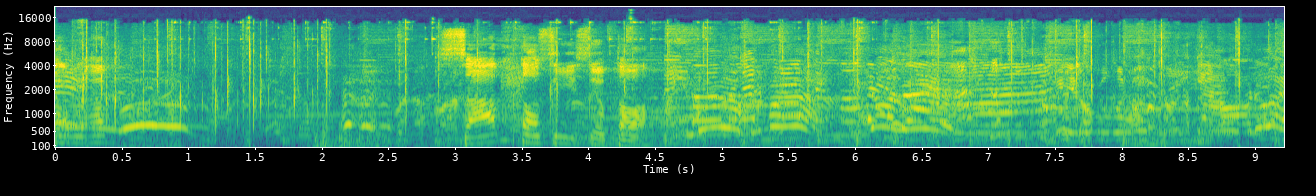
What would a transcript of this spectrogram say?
ครับนะครับสามต่อสี่เสิร์ฟต่อมี เกาด้วย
